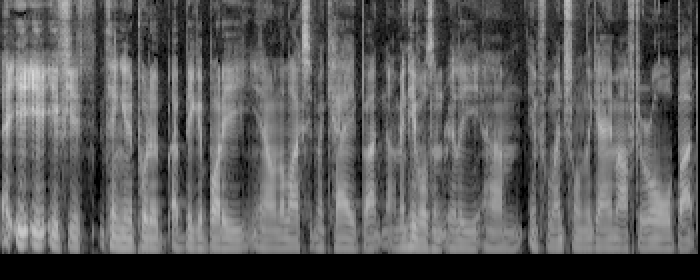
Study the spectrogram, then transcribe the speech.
uh, if you're thinking to put a, a bigger body, you know, on the likes of McKay, but I mean he wasn't really um, influential in the game after all. But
